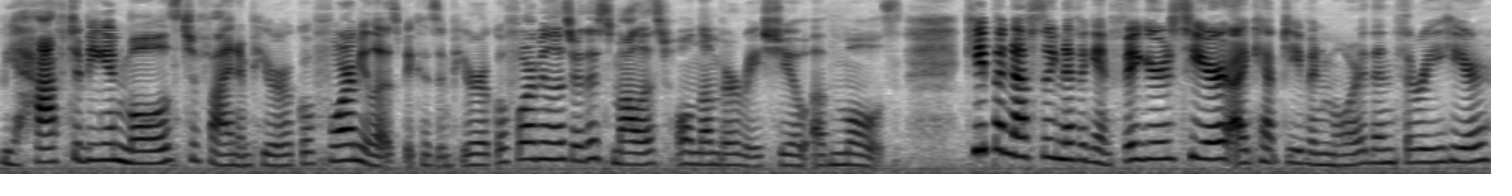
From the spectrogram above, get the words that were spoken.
we have to be in moles to find empirical formulas because empirical formulas are the smallest whole number ratio of moles. Keep enough significant figures here. I kept even more than three here.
